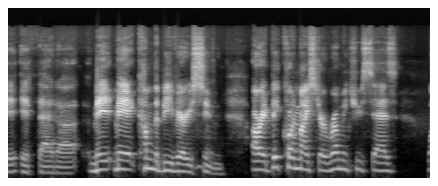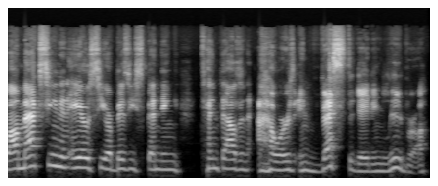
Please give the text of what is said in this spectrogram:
if that uh, may may it come to be very soon. All right, Bitcoin Meister Roman Q says while Maxine and AOC are busy spending ten thousand hours investigating Libra.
